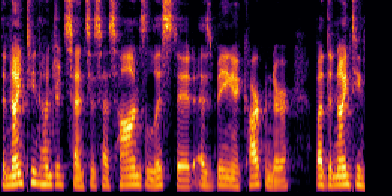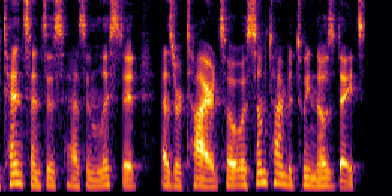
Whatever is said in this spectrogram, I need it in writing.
The 1900 census has Hans listed as being a carpenter, but the 1910 census has him listed as retired, so it was sometime between those dates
